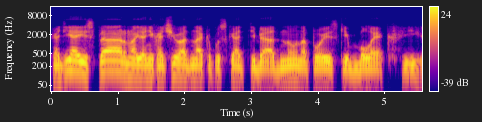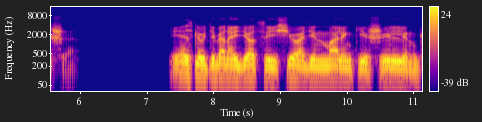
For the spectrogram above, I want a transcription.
Хоть я и стар, но я не хочу, однако, пускать тебя одну на поиски Блэкфиша. Если у тебя найдется еще один маленький шиллинг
